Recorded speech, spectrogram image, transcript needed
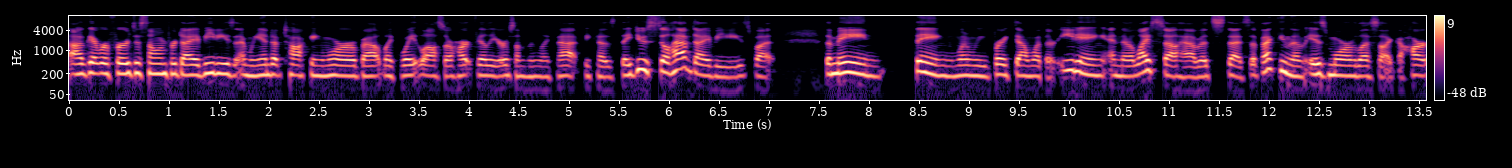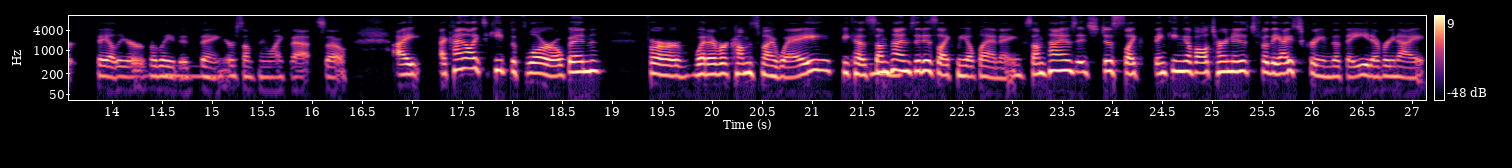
I'll get referred to someone for diabetes, and we end up talking more about like weight loss or heart failure or something like that because they do still have diabetes, but the main thing when we break down what they're eating and their lifestyle habits that's affecting them is more or less like a heart failure related thing or something like that. So I I kind of like to keep the floor open for whatever comes my way because Mhm. sometimes it is like meal planning. Sometimes it's just like thinking of alternatives for the ice cream that they eat every night.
